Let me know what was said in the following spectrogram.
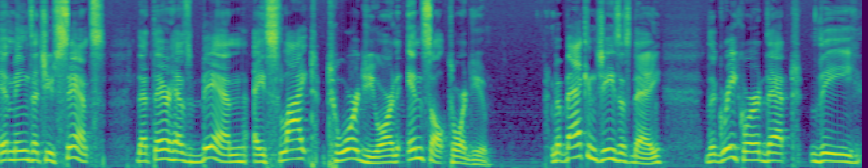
It means that you sense that there has been a slight toward you or an insult toward you. But back in Jesus' day, the Greek word that the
